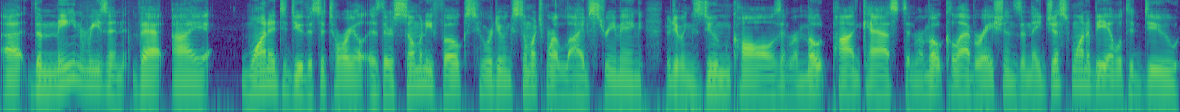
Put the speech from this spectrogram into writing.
uh, the main reason that I wanted to do this tutorial is there's so many folks who are doing so much more live streaming. They're doing Zoom calls and remote podcasts and remote collaborations, and they just want to be able to do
